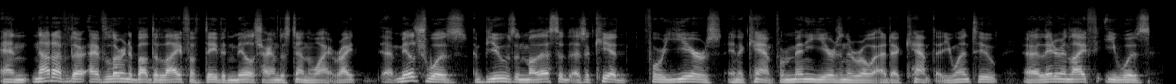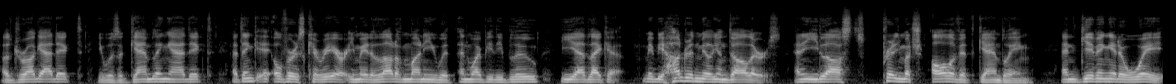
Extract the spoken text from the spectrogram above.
And now that I've, I've learned about the life of David Milch, I understand why, right? Uh, Milch was abused and molested as a kid for years in a camp, for many years in a row at a camp that he went to. Uh, later in life, he was a drug addict. He was a gambling addict. I think uh, over his career, he made a lot of money with NYPD Blue. He had like a, maybe $100 million, and he lost pretty much all of it gambling and giving it away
